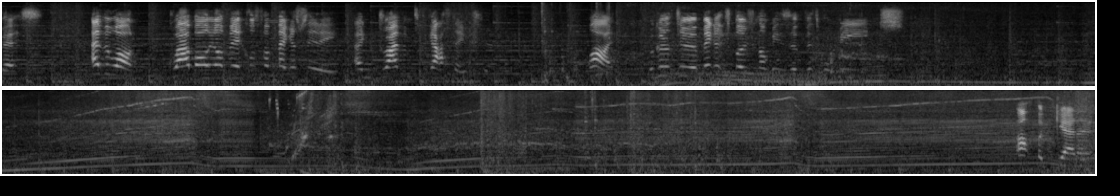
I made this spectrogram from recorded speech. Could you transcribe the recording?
this. Everyone, grab all your vehicles from Mega City and drive them to the gas station. Why? We're going to do a big explosion on these invisible beams. I forget it.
